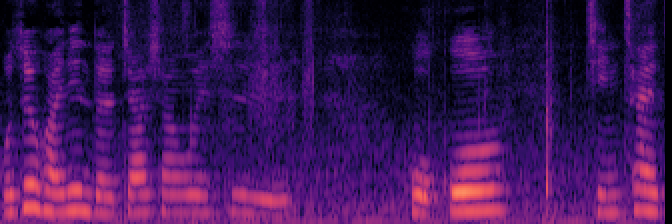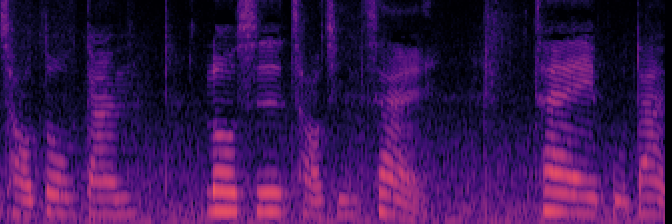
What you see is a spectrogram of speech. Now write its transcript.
我最怀念的家乡味是火锅、芹菜炒豆干、肉丝炒芹菜、菜脯蛋、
